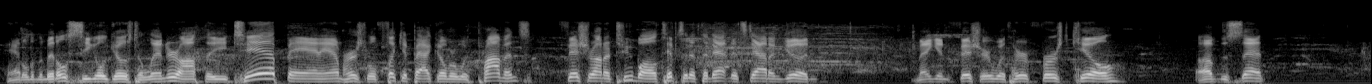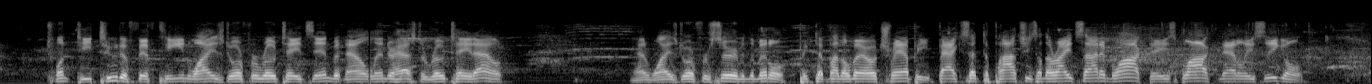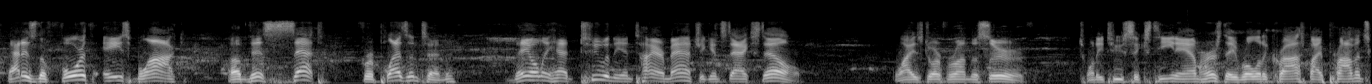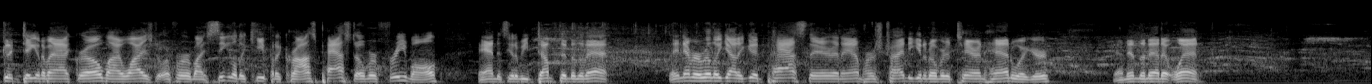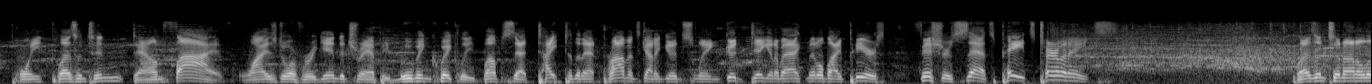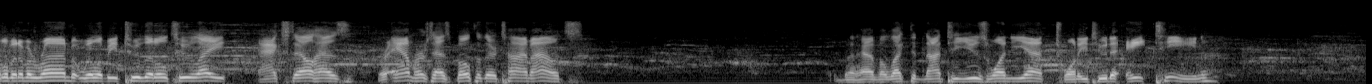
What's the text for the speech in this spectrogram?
Handled in the middle. Siegel goes to Linder off the tip, and Amherst will flick it back over with Province. Fisher on a two ball tips it at the net, and it's down and good. Megan Fisher with her first kill of the set. 22 to 15. Weisdorfer rotates in, but now Linder has to rotate out. And Weisdorfer serve in the middle. Picked up by the Libero Trampy. Back set to Potts. on the right side and blocked. Ace block, Natalie Siegel. That is the fourth ace block of this set for Pleasanton. They only had two in the entire match against Axtell. Weisdorfer on the serve. 22 16 Amherst. They roll it across by Province. Good dig in the back row by Weisdorfer by Siegel to keep it across. Passed over, free ball, and it's going to be dumped into the net. They never really got a good pass there, and Amherst tried to get it over to Taryn Hadwiger, and in the net it went. Point Pleasanton down five. Weisdorfer again to Trampy. Moving quickly. Bump set tight to the net. Province got a good swing. Good dig in the back middle by Pierce. Fisher sets. Pates terminates. Pleasanton on a little bit of a run, but will it be too little too late? Axtell has, or Amherst has both of their timeouts but have elected not to use one yet. 22 to 18.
